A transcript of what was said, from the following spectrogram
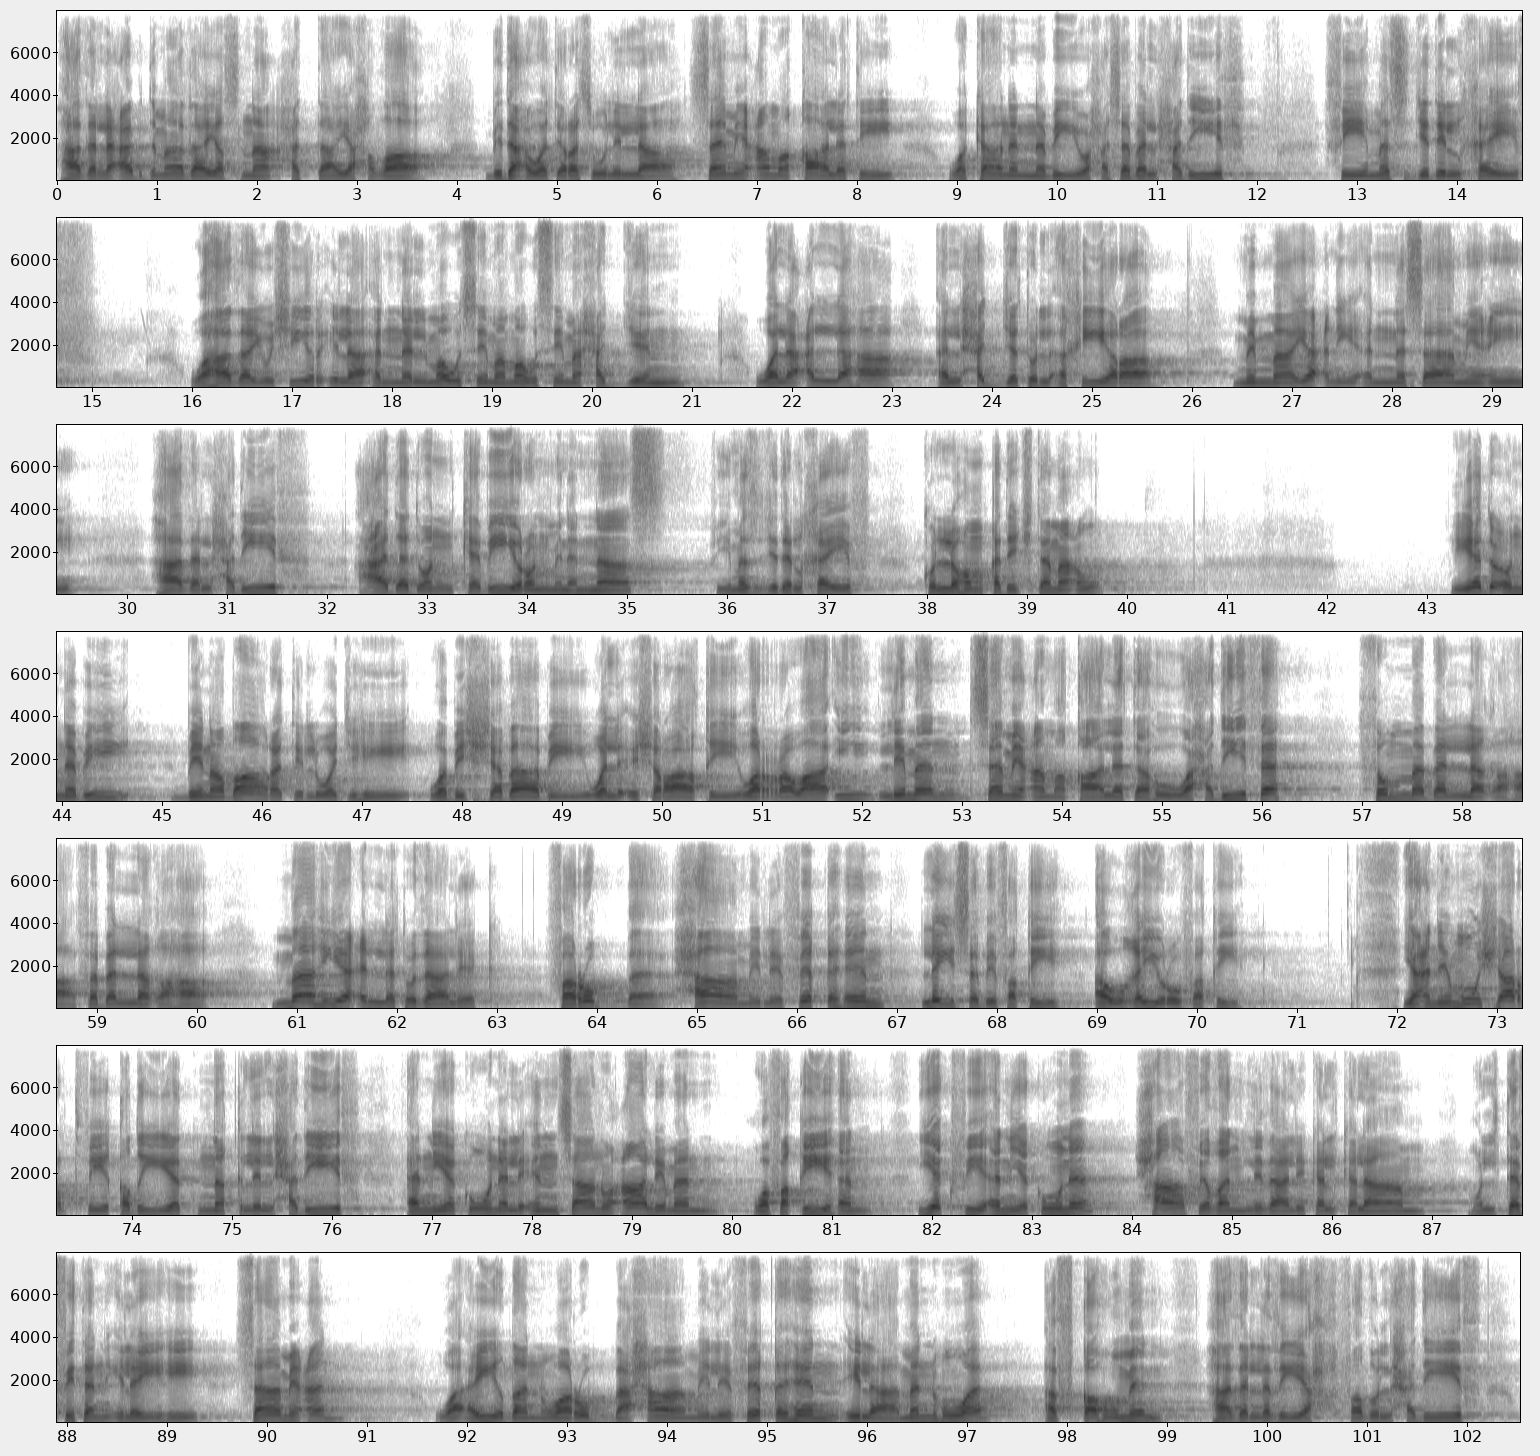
هذا العبد ماذا يصنع حتى يحظى بدعوة رسول الله؟ سمع مقالتي وكان النبي حسب الحديث في مسجد الخيف. وهذا يشير إلى أن الموسم موسم حج ولعلها الحجة الأخيرة مما يعني أن سامعي هذا الحديث عدد كبير من الناس في مسجد الخيف كلهم قد اجتمعوا. يدعو النبي بنضارة الوجه وبالشباب والإشراق والرواء لمن سمع مقالته وحديثه ثم بلغها فبلغها. ما هي علة ذلك؟ فرب حامل فقه ليس بفقيه أو غير فقيه. يعني مو شرط في قضية نقل الحديث أن يكون الإنسان عالما وفقيها يكفي أن يكون حافظا لذلك الكلام ملتفتا إليه سامعا وأيضا ورب حامل فقه إلى من هو أفقه منه. هذا الذي يحفظ الحديث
